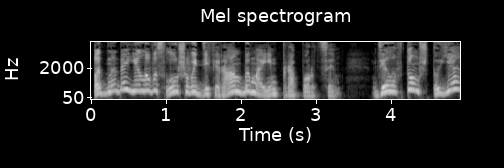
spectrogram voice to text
поднадоело выслушивать дифирамбы моим пропорциям. Дело в том, что я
